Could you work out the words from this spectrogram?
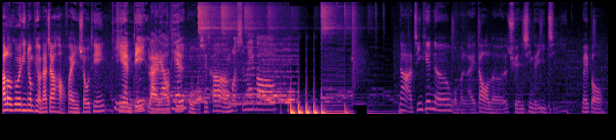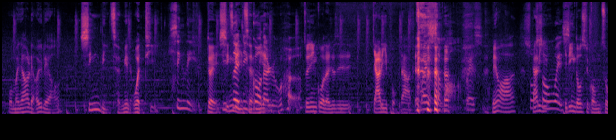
Hello，各位听众朋友，大家好，欢迎收听 TMD 来聊天我是汤。我是 Mabel。那今天呢，我们来到了全新的一集，Mabel，我们要聊一聊心理层面的问题。心理，对，心理层面近过得如何？最近过得就是压力颇大的。为什么？为什么？没有啊，压说力一？定都是工作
